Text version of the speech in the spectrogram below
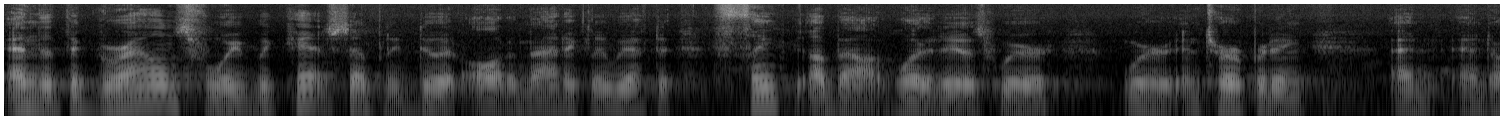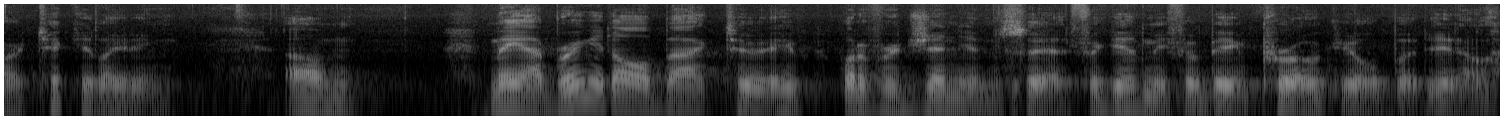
And that the grounds for it, we can't simply do it automatically. We have to think about what it is we're, we're interpreting and, and articulating. Um, may I bring it all back to a, what a Virginian said? Forgive me for being parochial, but you know,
